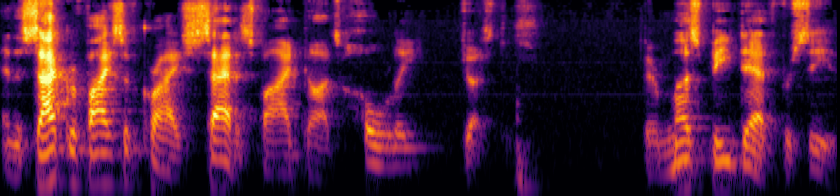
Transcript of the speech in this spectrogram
And the sacrifice of Christ satisfied God's holy justice. There must be death for sin.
